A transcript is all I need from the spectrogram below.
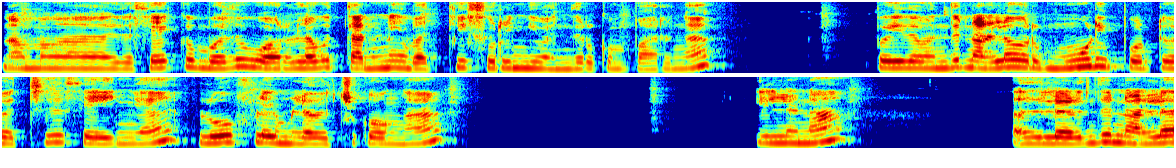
நம்ம இதை சேர்க்கும்போது ஓரளவு தண்ணி வற்றி சுருங்கி வந்திருக்கும் பாருங்கள் இப்போ இதை வந்து நல்லா ஒரு மூடி போட்டு வச்சு செய்யுங்க. லோ ஃப்ளேமில் வச்சுக்கோங்க. இல்லைன்னா அதிலேருந்து நல்லா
